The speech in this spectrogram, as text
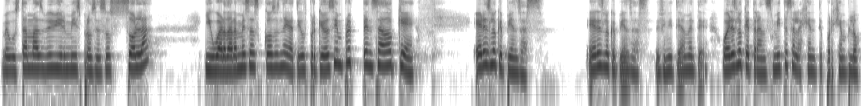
Me gusta más vivir mis procesos sola y guardarme esas cosas negativas, porque yo siempre he pensado que eres lo que piensas. Eres lo que piensas, definitivamente. O eres lo que transmites a la gente. Por ejemplo,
